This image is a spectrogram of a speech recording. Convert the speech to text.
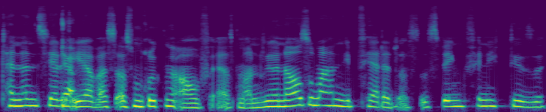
tendenziell Ja, eher was aus dem Rücken auf erstmal. Und genauso machen die Pferde das. Deswegen finde ich diese,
